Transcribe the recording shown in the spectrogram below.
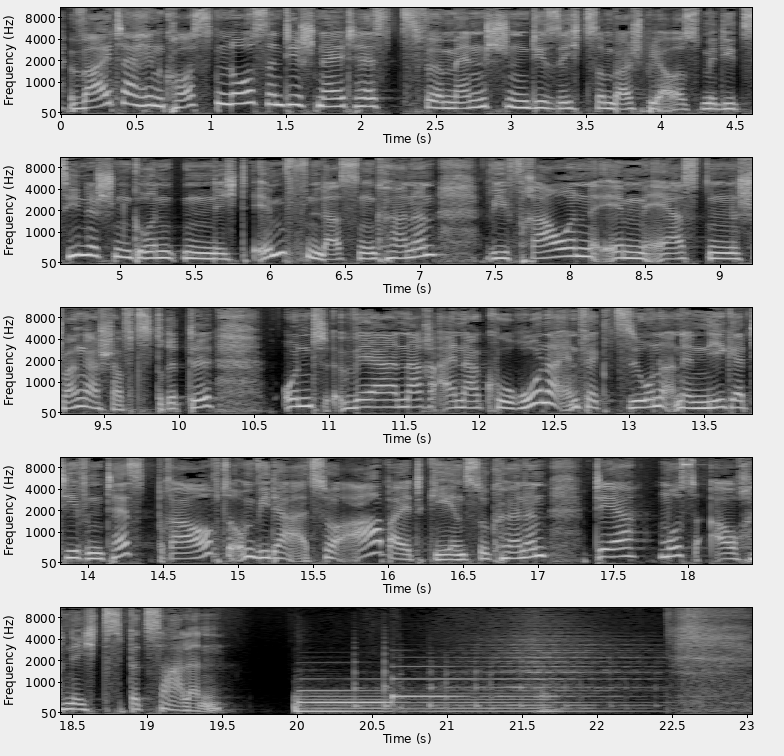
Weiterhin kostenlos sind die Schnelltests für Menschen, die sich zum Beispiel aus medizinischen Gründen nicht impfen lassen können, wie Frauen im ersten Schwangerschaftsdrittel. Und wer nach einer Corona-Infektion einen negativen Test braucht, um wieder zur Arbeit gehen zu können, der muss auch nichts bezahlen.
